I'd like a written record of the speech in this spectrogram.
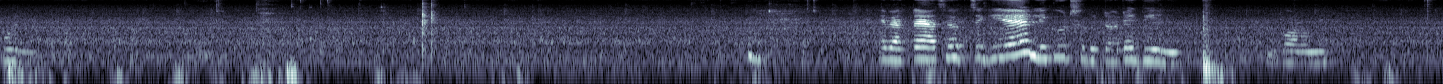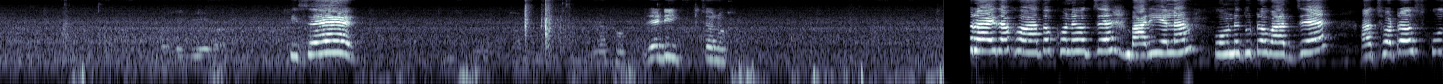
পরে নেব। এই ব্যাগটায় আছে হচ্ছে গিয়ে লিকুইড সিঁদুরটা ওটাই দিয়ে নিই গরমে। কিসের রেডি চলো। দেখো, এতক্ষণে হচ্ছে বাড়ি এলাম। পৌনে দুটো বাজছে আর ছোট স্কুল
